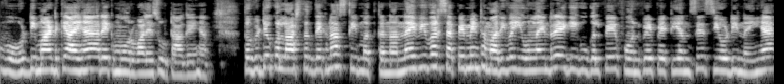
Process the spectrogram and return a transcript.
वो डिमांड के आए हैं और एक मोर वाले सूट आ गए हैं। तो वीडियो को लास्ट तक देखना, स्किप मत करना। नए व्यूवर्स है, पेमेंट हमारी वही ऑनलाइन रहेगी, गूगल पे, फ़ोन पे, पेटीएम से, सीओडी नहीं है।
